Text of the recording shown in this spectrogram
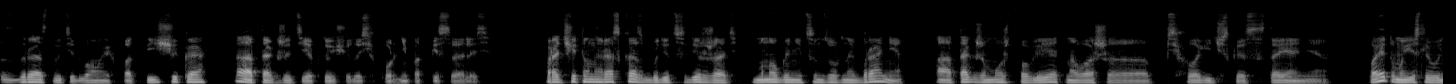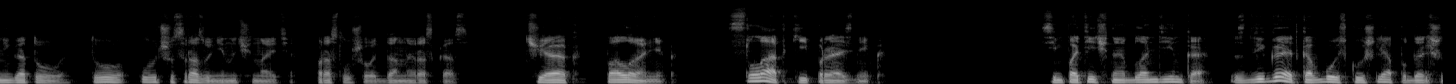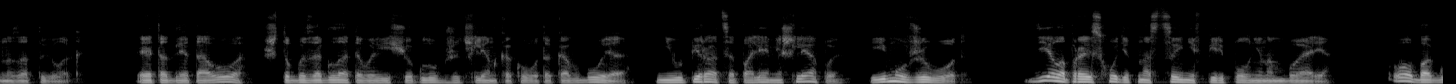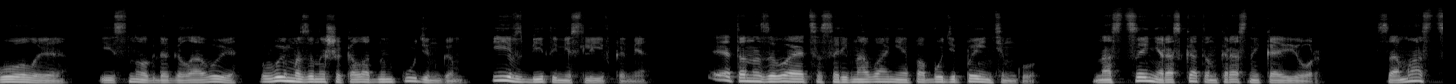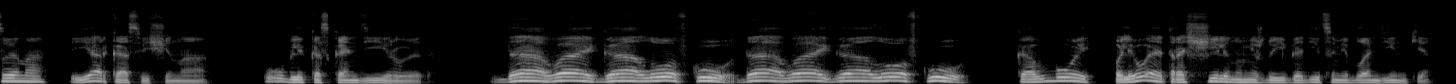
Здравствуйте, два моих подписчика, а также те, кто еще до сих пор не подписались. Прочитанный рассказ будет содержать много нецензурной брани, а также может повлиять на ваше психологическое состояние. Поэтому, если вы не готовы, то лучше сразу не начинайте прослушивать данный рассказ. Чак Паланик. Сладкий праздник. Симпатичная блондинка сдвигает ковбойскую шляпу дальше на затылок. Это для того, чтобы, заглатывая еще глубже член какого-то ковбоя, не упираться полями шляпы ему в живот. Дело происходит на сцене в переполненном баре. Оба голые и с ног до головы вымазаны шоколадным пудингом и взбитыми сливками. Это называется соревнование по бодипейнтингу. На сцене раскатан красный ковер. Сама сцена ярко освещена. Публика скандирует. «Давай головку! Давай головку!» Ковбой поливает расщелину между ягодицами блондинки.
